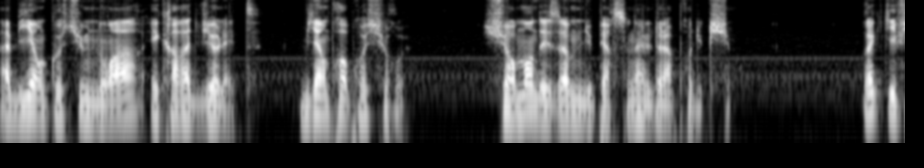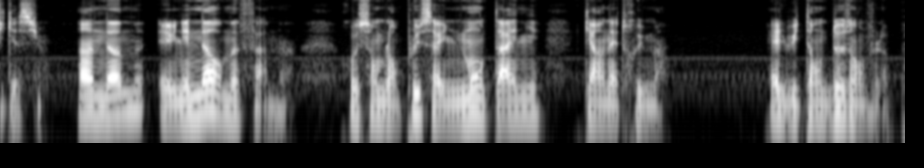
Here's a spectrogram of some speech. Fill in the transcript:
habillés en costume noir et cravate violette, bien propres sur eux. Sûrement des hommes du personnel de la production. Rectification. Un homme et une énorme femme, ressemblant plus à une montagne qu'à un être humain. Elle lui tend deux enveloppes.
